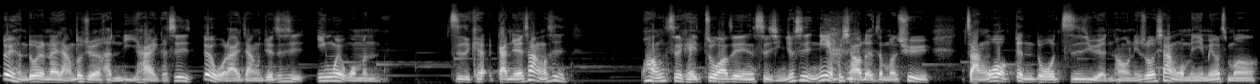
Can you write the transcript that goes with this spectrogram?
对，很多人来讲都觉得很厉害，可是对我来讲，我觉得这是因为我们只可感觉上是。我好像是可以做到这件事情，就是你也不晓得怎么去掌握更多资源哦。你说像我们也没有什么，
